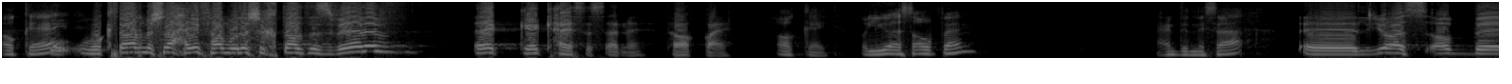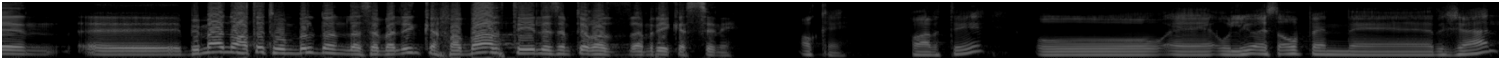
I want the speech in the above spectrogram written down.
أوكي. وكثار مش راح يفهموا ليش اخترت زفيرف هيك هيك حاسس أنا توقعي. okay. وال US Open؟ عند النساء؟ آه، ال US Open آه، بما انه اعطيتهم ويمبلدون لسابالينكا فبارتي لازم تاخذ أمريكا السنة. أوكي بارتي. و... آه، وال US Open رجال؟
